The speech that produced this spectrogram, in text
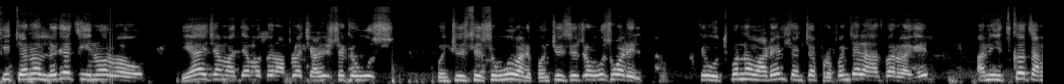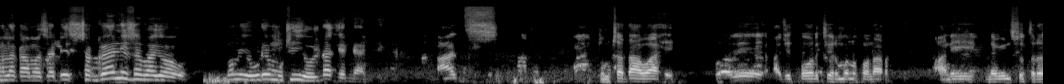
की त्यांना लगेच इन्व्हॉल्व्ह व्हावं. याच्या माध्यमातून आपला चाळीस टक्के ऊस पंचवीस तीस ऊस वाढेल पंचवीस तीस ऊस वाढेल. ते उत्पन्न वाढेल त्यांच्या प्रपंचाला हातभार लागेल आणि इतकं चांगल्या कामासाठी सगळ्यांनी सहभागी व्हावं. म्हणून एवढी मोठी योजना त्यांनी आणली. आज तुमचा दावा आहे अजित पवार चेअरमन होणार आणि नवीन सूत्र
